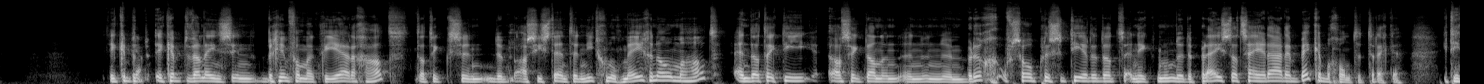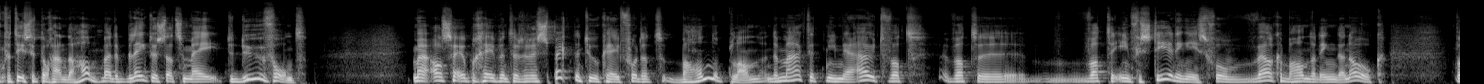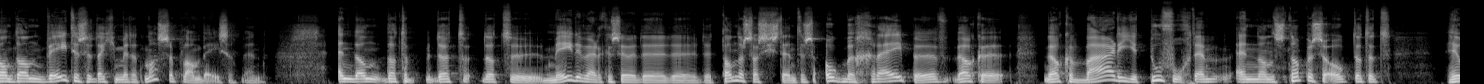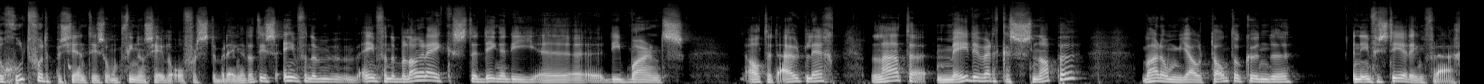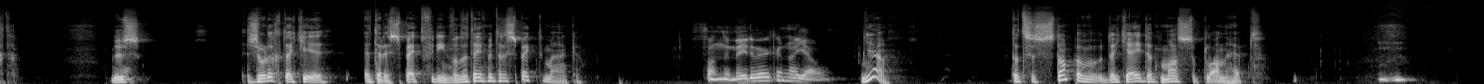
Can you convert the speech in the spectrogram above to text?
Ik heb, het, ik heb het wel eens in het begin van mijn carrière gehad. Dat ik zijn, de assistenten niet genoeg meegenomen had. En dat ik die, als ik dan een, een, een brug of zo presenteerde. Dat, en ik noemde de prijs, dat zij rare bekken begon te trekken. Ik denk, wat is er toch aan de hand? Maar het bleek dus dat ze mij te duur vond. Maar als zij op een gegeven moment respect natuurlijk heeft voor dat behandelplan, dan maakt het niet meer uit wat, wat, eh, wat de investering is voor welke behandeling dan ook. Want dan weten ze dat je met het masterplan bezig bent. En dan dat de, dat, dat de medewerkers, de, de, de tandartsassistenten, ook begrijpen welke, welke waarde je toevoegt. En, en dan snappen ze ook dat het heel goed voor de patiënt is om financiële offers te brengen. Dat is een van de, een van de belangrijkste dingen die, uh, die Barnes altijd uitlegt. Laat de medewerkers snappen waarom jouw tandheelkunde een investering vraagt. Dus ja. zorg dat je het respect verdient, want het heeft met respect te maken. Van de medewerker naar jou. Ja. Dat ze snappen dat jij dat masterplan hebt. Mm -hmm.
